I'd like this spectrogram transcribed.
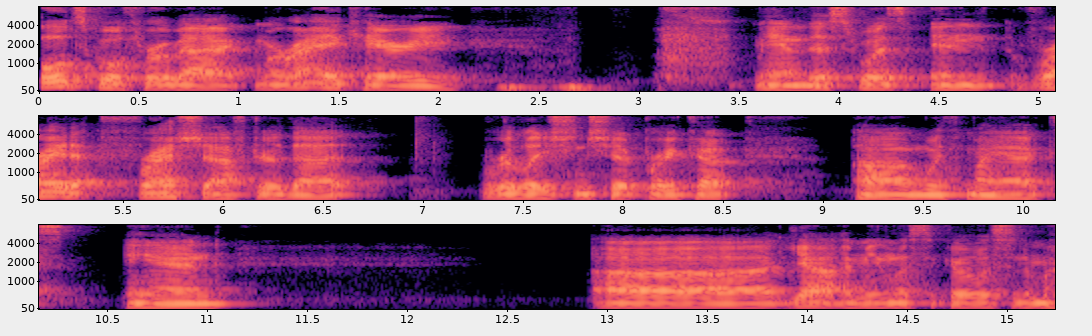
old school throwback, Mariah Carey man, this was in right at, fresh after that relationship breakup um, with my ex, and uh, yeah, I mean, listen, go listen to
